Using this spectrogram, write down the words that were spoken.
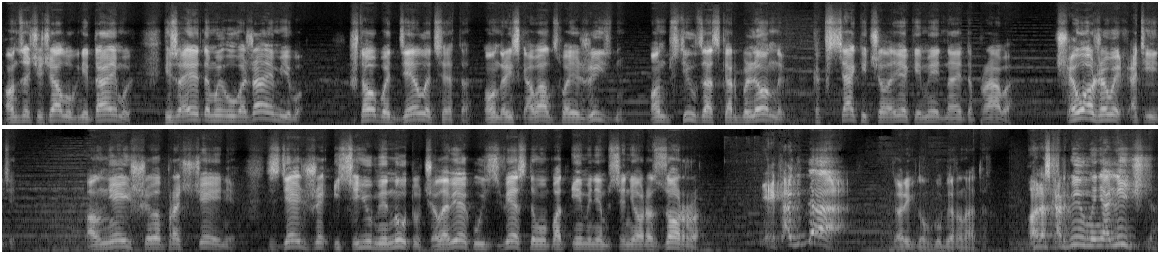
Он защищал угнетаемых, и за это мы уважаем его. Чтобы делать это, он рисковал своей жизнью. Он мстил за оскорбленных, как всякий человек имеет на это право. Чего же вы хотите? полнейшего прощения, здесь же и сию минуту человеку, известному под именем сеньора Зорро. «Никогда!» — крикнул губернатор. «Он оскорбил меня лично!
